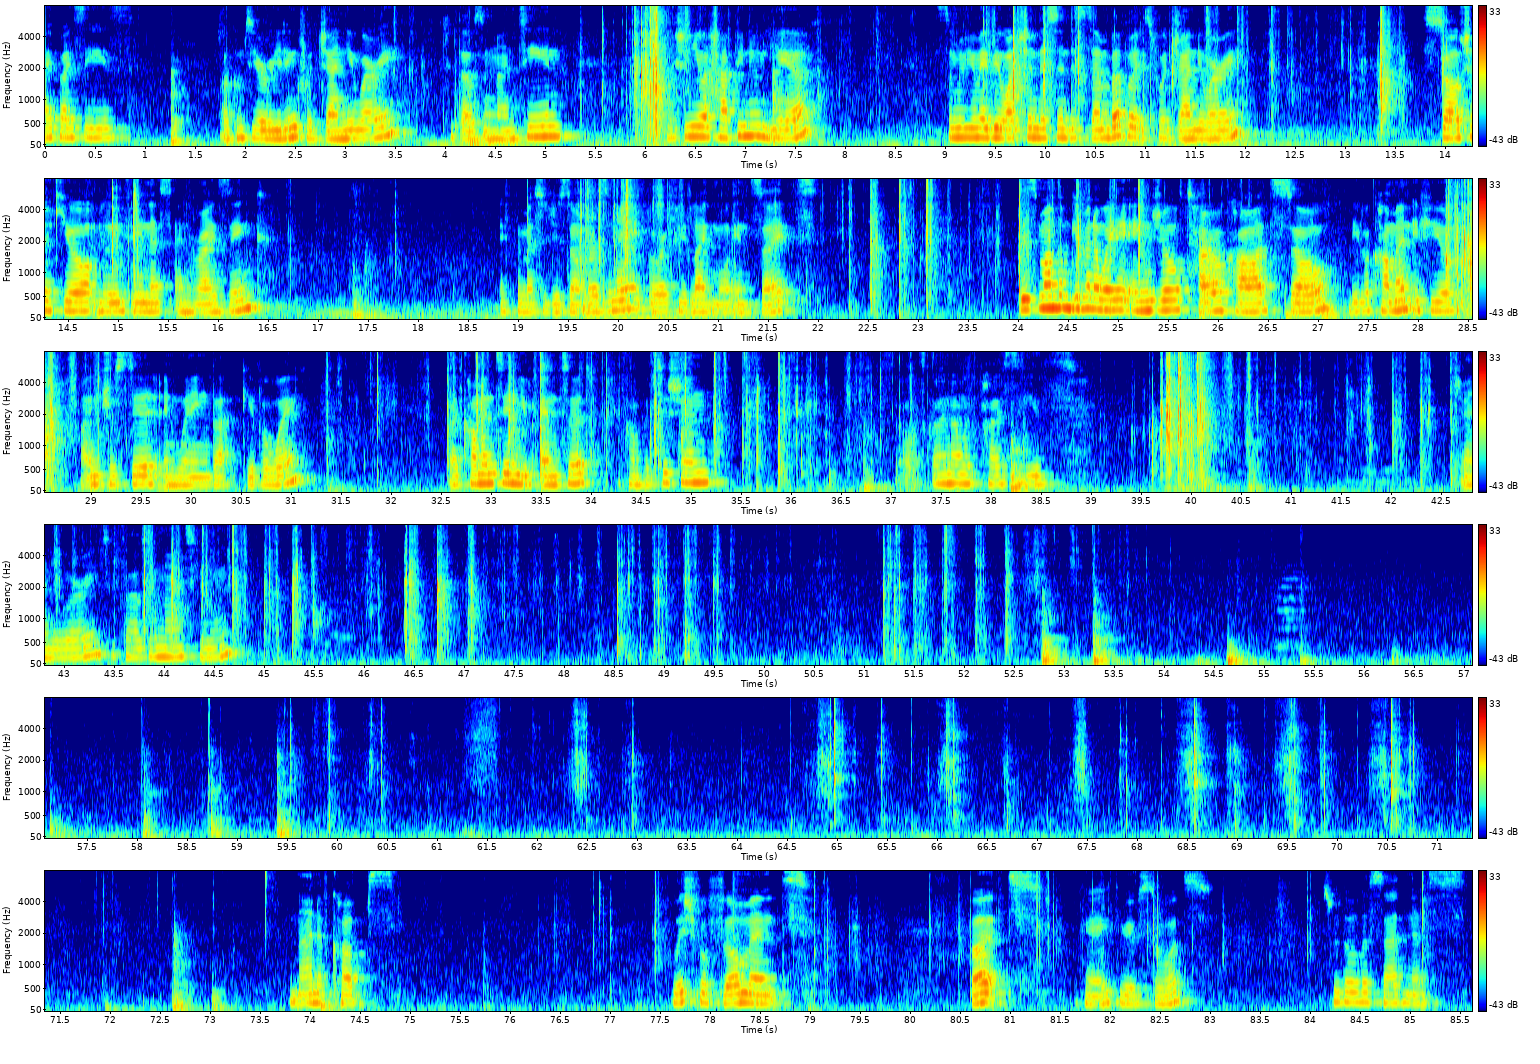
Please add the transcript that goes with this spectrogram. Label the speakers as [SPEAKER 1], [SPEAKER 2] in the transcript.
[SPEAKER 1] Hi Pisces. Welcome to your reading for January 2019. Wishing you a happy new year. Some of you may be watching this in December, but it's for January. So I'll check your moon, Venus, and rising. If the messages don't resonate or if you'd like more insights. This month I'm giving away the Angel Tarot cards, so leave a comment if you are interested in winning that giveaway. By commenting, you've entered the competition. So what's going on with Pisces? January 2019. Nine of Cups. Wish fulfillment. But, okay, Three of Swords. What's with all the sadness?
